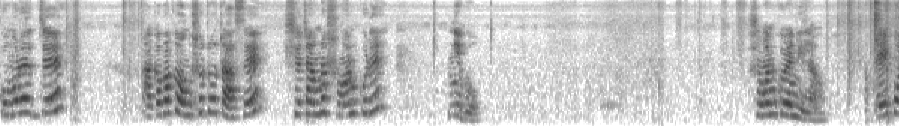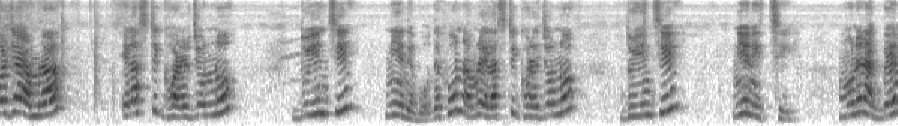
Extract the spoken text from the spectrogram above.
কোমরের যে আঁকাবাঁকা অংশটা আছে, সেটা আমরা সমান করে নিব। সমান করে নিলাম। এই পর্যায়ে আমরা এলাস্টিক ঘরের জন্য দুই ইঞ্চি নিয়ে নেব। দেখুন, আমরা এলাস্টিক ঘরের জন্য দুই ইঞ্চি নিয়ে নিচ্ছি। মনে রাখবেন,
